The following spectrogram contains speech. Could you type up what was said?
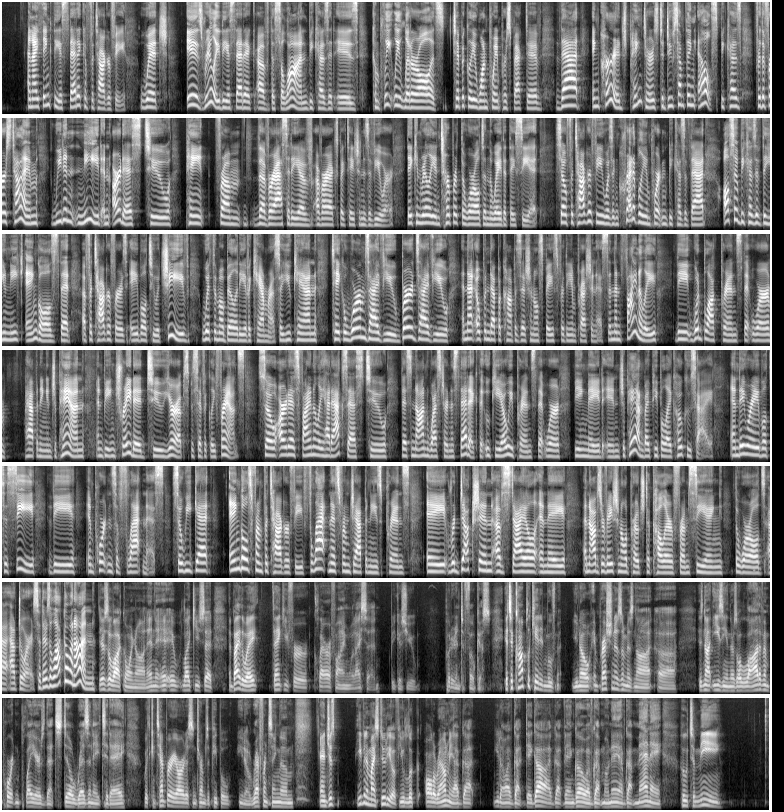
And I think the aesthetic of photography, which is really the aesthetic of the salon because it is completely literal. It's typically a one point perspective that encouraged painters to do something else because for the first time, we didn't need an artist to paint from the veracity of, of our expectation as a viewer. They can really interpret the world in the way that they see it. So, photography was incredibly important because of that. Also, because of the unique angles that a photographer is able to achieve with the mobility of a camera. So, you can take a worm's eye view, bird's eye view, and that opened up a compositional space for the Impressionists. And then finally, the woodblock prints that were happening in Japan and being traded to Europe, specifically France. So artists finally had access to this non-Western aesthetic, the ukiyo-e prints that were being made in Japan by people like Hokusai. And they were able to see the importance of flatness. So we get angles from photography, flatness from Japanese prints, a reduction of style and a an observational approach to color from seeing the world uh, outdoors. So there's a lot going on. There's a lot going on, and it, it, like you said, and by the way, thank you for clarifying what I said because you put it into focus. It's a complicated movement. You know, impressionism is not uh, is not easy, and there's a lot of important players that still resonate today with contemporary artists in terms of people, you know, referencing them, and just even in my studio, if you look all around me, I've got you know, I've got Degas, I've got Van Gogh, I've got Monet, I've got Manet, who to me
